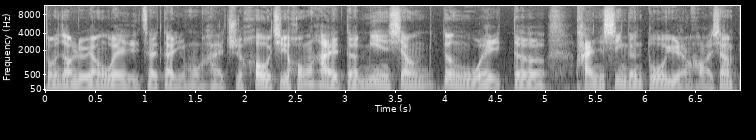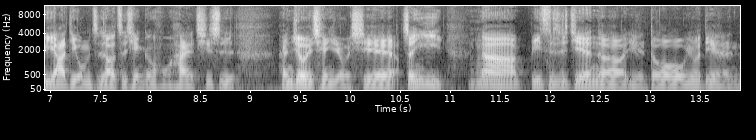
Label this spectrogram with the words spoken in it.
董事长刘阳伟在带领红海之后，其实红海的面向更为的弹性跟多元。哈，像比亚迪，我们知道之前跟红海其实。很久以前有些争议，那彼此之间呢也都有点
